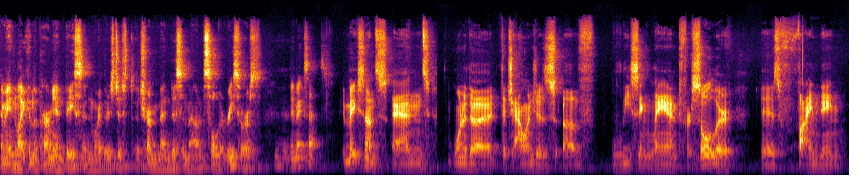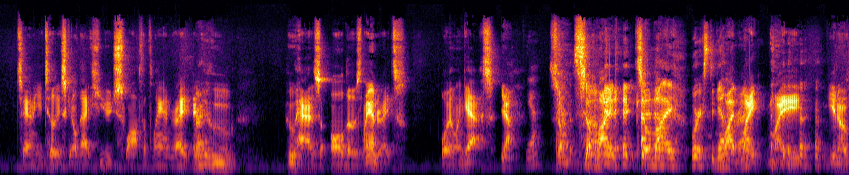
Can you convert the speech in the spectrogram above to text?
I mean, like in the Permian Basin, where there's just a tremendous amount of solar resource, mm-hmm. it makes sense. it makes sense. And one of the, the challenges of leasing land for solar is finding, say on a utility scale, that huge swath of land, right? And Right. who who has all those land rights? Oil and gas. Yeah. Yeah. So so my it, it so my works together, my, right? my my you know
